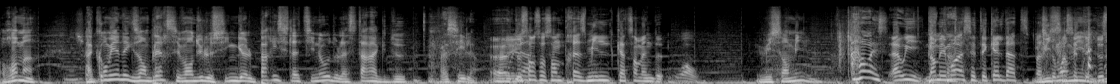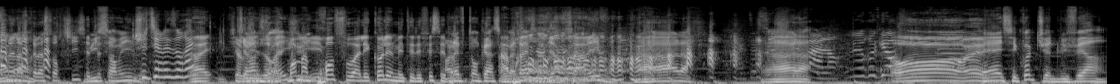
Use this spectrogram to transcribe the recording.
Romain. À combien d'exemplaires s'est vendu le single Paris Latino de la Starac 2 Facile. Euh, 273 422. 800 000 Ah ouais, ah oui. Non mais moi c'était quelle date? Parce que moi 800 000. c'était deux semaines après la sortie. C'était 800 000 Je tire les oreilles? Ouais, Tirage d'oreille. Moi ma prof à l'école elle mettait des fessées. Enlève ton casque. Après, ça vient, ça arrive. Voilà. Voilà. hein. Mais regarde Oh, ouais. Eh, c'est quoi que tu viens de lui faire?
